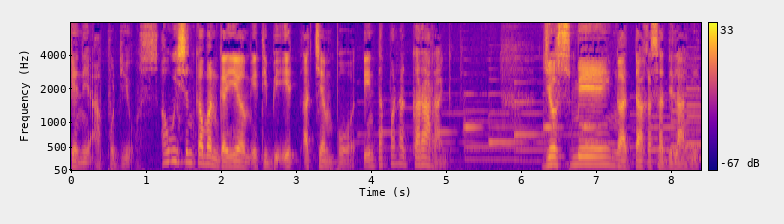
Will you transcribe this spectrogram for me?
ken ni Apo Diyos. Awisan ka man gayam iti biit at tiyempo, tinta pa nagkararag. Diyos me nga ka sa dilangit.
